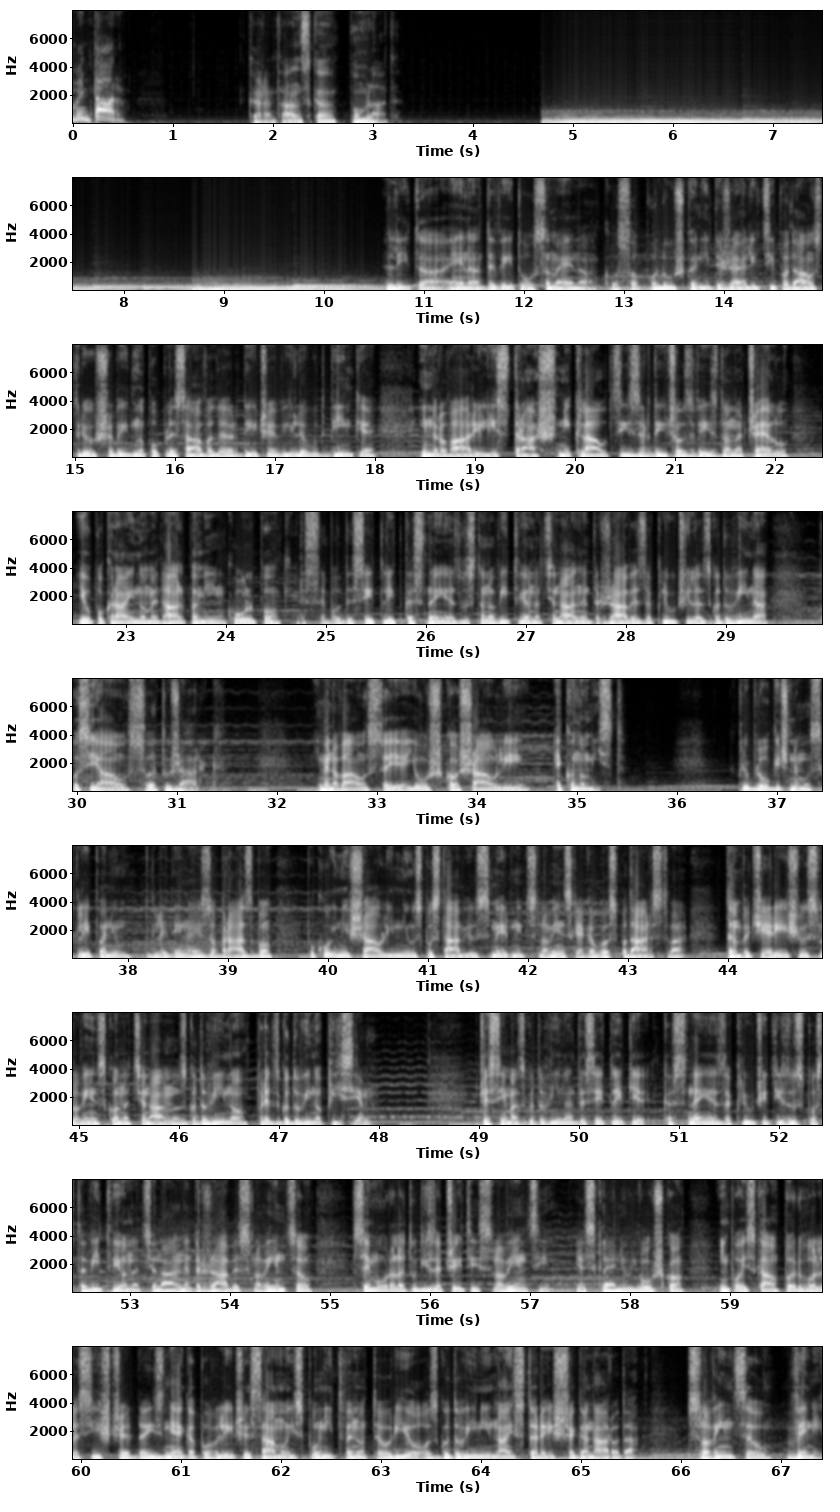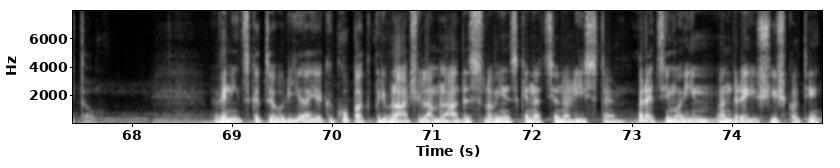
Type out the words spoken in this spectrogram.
komentar. Karantanska pomlad. Leta 1981, ko so poluškani deželici pod Avstrijo še vedno poplesavale rdeče vile udbinke in rovarili strašni klavci z rdečo zvezdo na čelu, je v pokrajino med Alpami in Kolpo, kjer se bo deset let kasneje z ustanovitvijo nacionalne države zaključila zgodovina, posijal svetu žarek. Imenoval se je Joško Šavli, ekonomist. Kljub logičnemu sklepanju, glede na izobrazbo, pokojni Šavli ni vzpostavil smernic slovenskega gospodarstva, temveč je rešil slovensko nacionalno zgodovino pred zgodovino pisjem. Če se ima zgodovina desetletje kasneje zaključiti z vzpostavitvijo nacionalne države Slovencev, se je morala tudi začeti s Slovenci, je sklenil Joško in poiskal prvo lasišče, da iz njega povleče samo izpolnitveno teorijo o zgodovini najstarejšega naroda - Slovencev Venetov. Venitska teorija je kako pač privlačila mlade slovenske nacionaliste, recimo jim Andrej Šiškoti.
